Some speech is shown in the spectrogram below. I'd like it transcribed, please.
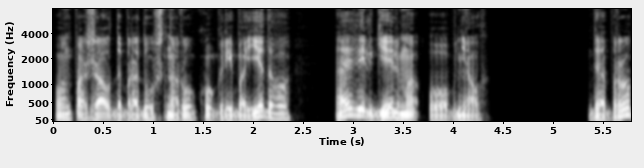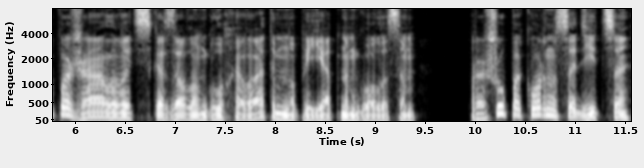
Он пожал добродушно руку Грибоедову, а Вильгельма обнял. «Добро пожаловать», — сказал он глуховатым, но приятным голосом. «Прошу покорно садиться».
